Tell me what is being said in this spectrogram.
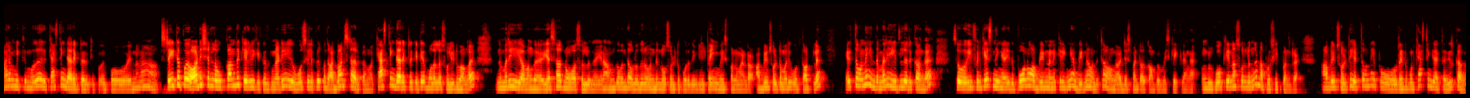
ஆரம்பிக்கும்போது கேஸ்டிங் டைரக்டருக்கு இப்போ இப்போது என்னென்னா ஸ்ட்ரெயிட்டாக போய் ஆடிஷனில் உட்காந்து கேள்வி கேட்கறதுக்கு முன்னாடி ஒரு சில பேர் கொஞ்சம் அட்வான்ஸ்டாக இருக்காங்க. கேஸ்டிங் டைரக்டர்கிட்டே முதல்ல சொல்லிடுவாங்க. இந்த மாதிரி அவங்க எஸ்ஆர் நோவாக சொல்லுங்கள் ஏன்னா அங்கே வந்து அவ்வளோ தூரம் வந்து நோ சொல்லிட்டு போகிறது எங்களுக்கு டைம் வேஸ்ட் பண்ண வேண்டாம். அப்படின்னு சொல்லிட்டு மாதிரி ஒரு தாட்டில் எடுத்த உடனே இந்த மாதிரி இதில் இருக்காங்க. ஸோ இஃப் இன் கேஸ் நீங்கள் இது போகணும் அப்படின்னு நினைக்கிறீங்க அப்படின்னா வந்துட்டு அவங்க அட்ஜஸ்ட்மெண்ட் ஆர் காம்ப்ரமைஸ் கேட்குறாங்க. உங்களுக்கு ஓகேன்னா சொல்லுங்கள் நான் ப்ரொசீட் பண்ணுறேன் அப்படின்னு சொல்லிட்டு எடுத்த உடனே இப்போ 2, 3 கேஸ்டிங் கேரக்டர் இருக்காங்க.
